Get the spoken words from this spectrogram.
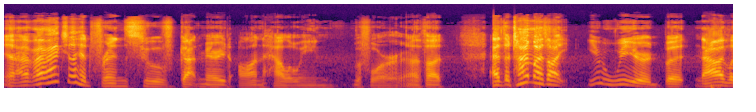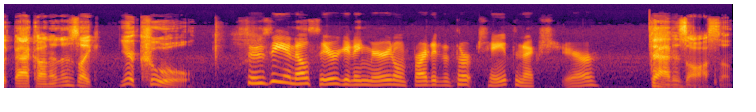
Yeah, I've, I've actually had friends who've gotten married on Halloween before, and I thought, at the time, I thought you're weird, but now I look back on it and it's like you're cool. Susie and Elsie are getting married on Friday the 13th next year. That is awesome.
